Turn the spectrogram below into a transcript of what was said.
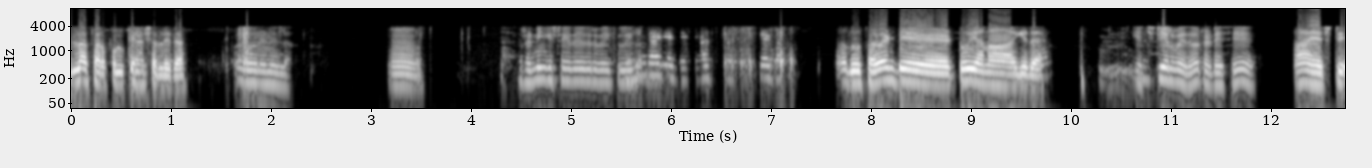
ಇಲ್ಲ ಸರ್ ಫುಲ್ ಕ್ಯಾಶಲ್ಲಿದೆ ಲೋನ್ ಏನಿಲ್ಲ? ಹ್ಞೂ ರನ್ನಿಂಗ್ ಎಷ್ಟಾಗಿದೆ ಇದ್ರ ವೆಹಿಕಲ್ ಈಗ ಅದು ಸೆವೆಂಟಿ ಟೂ ಏನೋ ಆಗಿದೆ. ಎಚ್ ಟಿ ಅಲ್ವಾ ಇದು? ಟಾಟಾ ಸಿ ಹಾಂ ಎಚ್ ಟಿ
